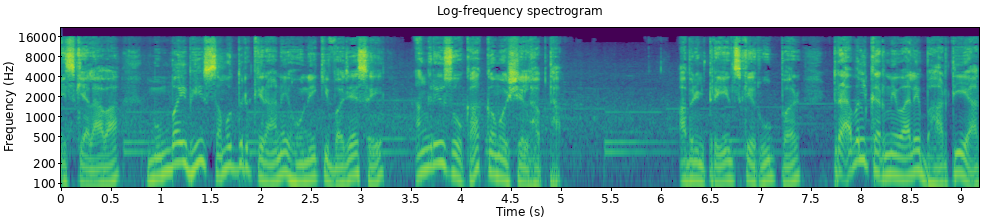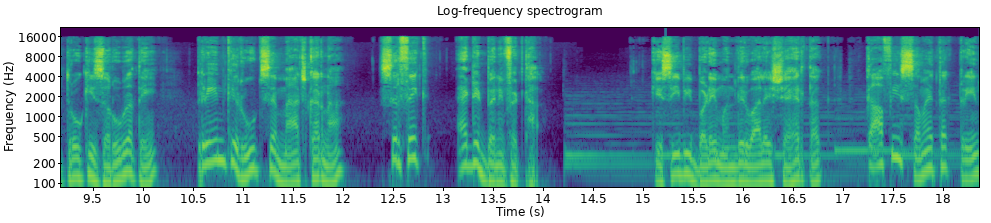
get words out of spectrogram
इसके अलावा मुंबई भी समुद्र किराने होने की वजह से अंग्रेज़ों का कमर्शियल हब था। अब इन ट्रेन के रूट पर ट्रैवल करने वाले भारतीय यात्रियों की जरूरतें ट्रेन के रूट से मैच करना सिर्फ़ एक एडिड बेनिफिट था। किसी भी बड़े मंदिर वाले शहर तक काफ़ी समय तक ट्रेन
